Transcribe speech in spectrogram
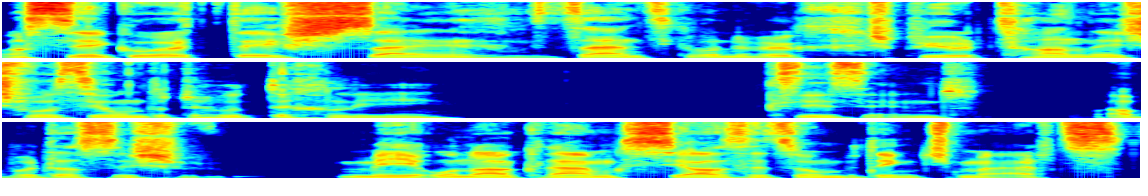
Was sehr gut ist, das Einzige, was ich wirklich gespürt habe, ist, wo sie unter der Haut ein bisschen sind. Aber das ist mehr unangenehm als jetzt unbedingt Schmerz.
